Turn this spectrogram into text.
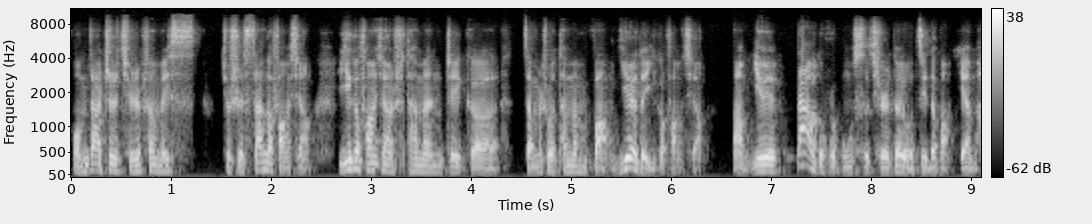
我们大致其实分为四，就是三个方向。一个方向是他们这个，咱们说他们网页的一个方向啊，因为大多数公司其实都有自己的网页嘛，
